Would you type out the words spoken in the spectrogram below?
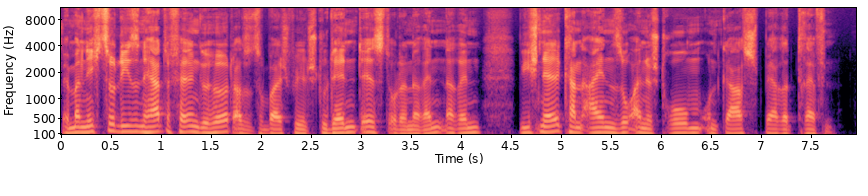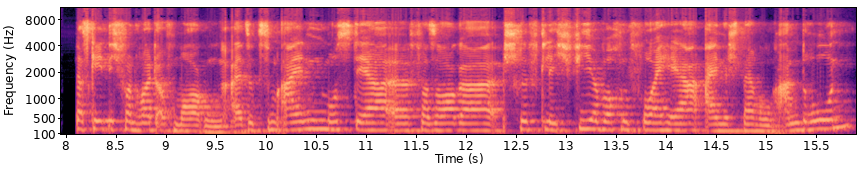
Wenn man nicht zu diesen Härtefällen gehört, also zum Beispiel Student ist oder eine Rentnerin, wie schnell kann einen so eine Strom- und Gassperre treffen? Das geht nicht von heute auf morgen. Also zum einen muss der äh, Versorger schriftlich vier Wochen vorher eine Sperrung androhen.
